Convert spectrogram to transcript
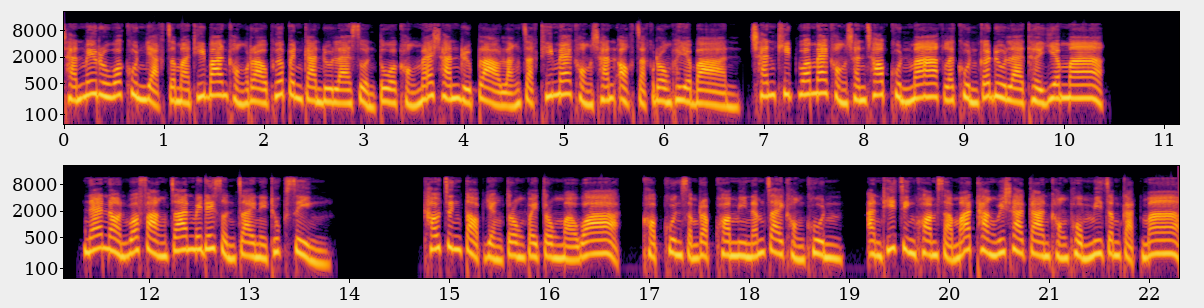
ฉันไม่รู้ว่าคุณอยากจะมาที่บ้านของเราเพื่อเป็นการดูแลส่วนตัวของแม่ฉันหรือเปล่าหลังจากที่แม่ของฉันออกจากโรงพยาบาล ฉันคิดว่าแม่ของฉันชอบคุณมาก และคุณก็ดูแลเธอเยี่ยมมาก แน่นอนว่าฟางจ้านไม่ได้สนใจในทุกสิ่ง เขาจึงตอบอย่างตรงไปตรงมาว่า ขอบคุณสำหรับความมีน้ำใจของคุณ อันที่จริงความสามารถทางวิชาการของผมมีจำกัดมาก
